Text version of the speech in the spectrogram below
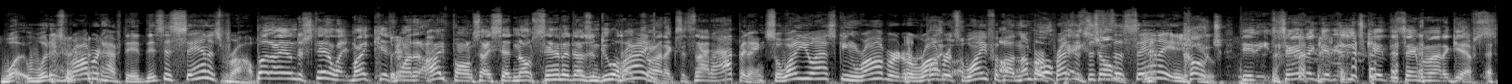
What what does Robert have to? This is Santa's problem. But I understand. Like my kids wanted iPhones. I said no. Santa doesn't do Right. electronics. It's not happening. so why are you asking Robert or Robert's But, wife about uh, number of presents? This so, is a Santa issue. Coach, did Santa give each kid the same amount of gifts?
